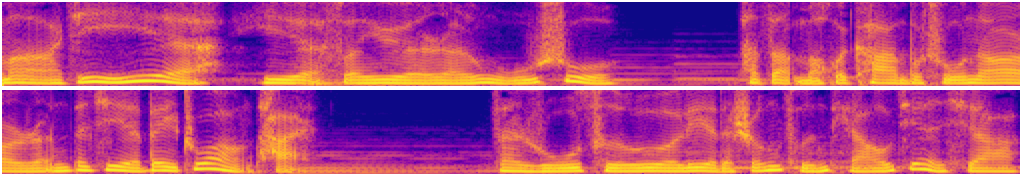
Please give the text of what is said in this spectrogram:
马继业也算阅人无数，他怎么会看不出那二人的戒备状态？在如此恶劣的生存条件下，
